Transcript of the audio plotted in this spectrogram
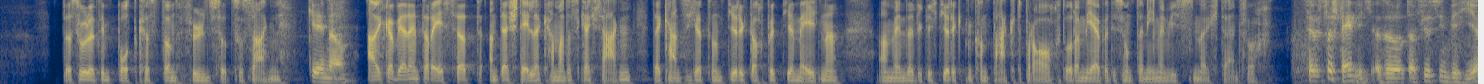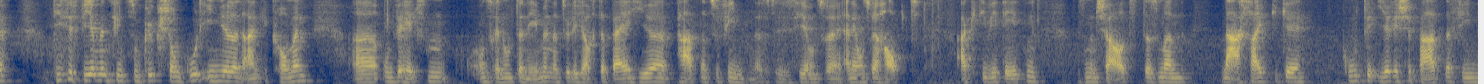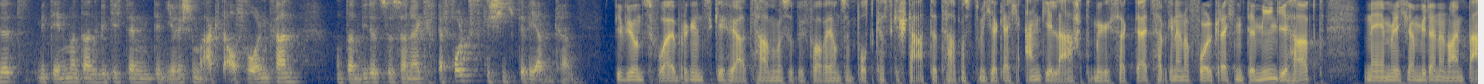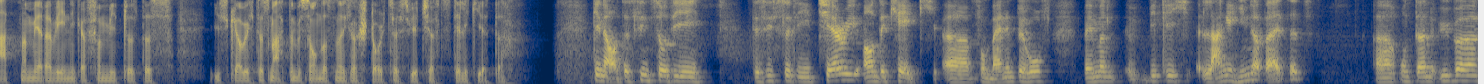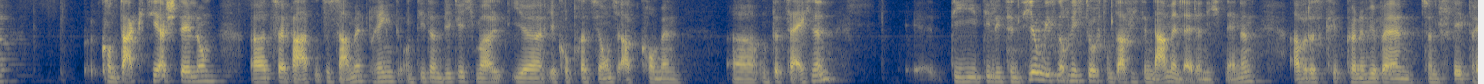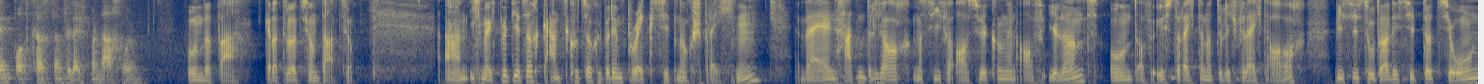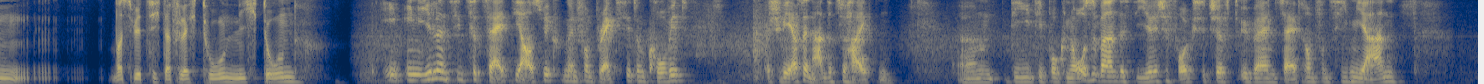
Das würde den Podcast dann füllen sozusagen. Genau. Aber ich glaube, wer Interesse hat, an der Stelle kann man das gleich sagen, der kann sich ja dann direkt auch bei dir melden, ähm, wenn er wirklich direkten Kontakt braucht oder mehr über diese Unternehmen wissen möchte einfach. Selbstverständlich, also dafür sind wir hier. Diese Firmen sind zum Glück schon gut in Irland angekommen äh, und wir helfen unseren Unternehmen natürlich auch dabei, hier Partner zu finden. Also das ist hier unsere, eine unserer Hauptaktivitäten, dass man schaut, dass man nachhaltige gute irische Partner findet, mit denen man dann wirklich den, den irischen Markt aufrollen kann und dann wieder zu so einer Erfolgsgeschichte werden kann. Wie wir uns vorher übrigens gehört haben, also bevor wir unseren Podcast gestartet haben, hast du mich ja gleich angelacht und mir gesagt, ja, jetzt habe ich einen erfolgreichen Termin gehabt, nämlich wir haben wieder einen neuen Partner mehr oder weniger vermittelt. Das ist, glaube ich, das macht dann besonders natürlich auch stolz als Wirtschaftsdelegierter. Genau, das sind so die, das ist so die Cherry on the Cake äh, von meinem Beruf, wenn man wirklich lange hinarbeitet und dann über Kontaktherstellung äh, zwei Partner zusammenbringt und die dann wirklich mal ihr, ihr Kooperationsabkommen äh, unterzeichnen. Die, die Lizenzierung ist noch nicht durch, darum darf ich den Namen leider nicht nennen, aber das können wir bei einem, zu einem späteren Podcast dann vielleicht mal nachholen. Wunderbar. Gratulation dazu. Ähm, ich möchte mit dir jetzt auch ganz kurz auch über den Brexit noch sprechen, weil hat natürlich auch massive Auswirkungen auf Irland und auf Österreich dann natürlich vielleicht auch. Wie siehst du da die Situation? Was wird sich da vielleicht tun, nicht tun? In, in Irland sind zurzeit die Auswirkungen von Brexit und Covid schwer auseinanderzuhalten. Ähm, die, die Prognosen waren, dass die irische Volkswirtschaft über einen Zeitraum von sieben Jahren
